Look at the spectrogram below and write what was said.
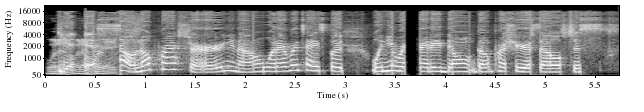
whatever it Yes. takes. No, no pressure. You know, whatever it takes. But when you're ready, don't don't pressure yourself. Just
